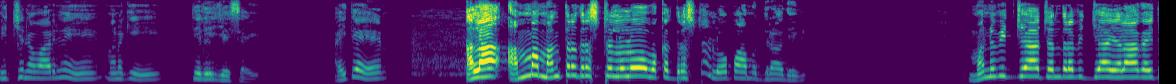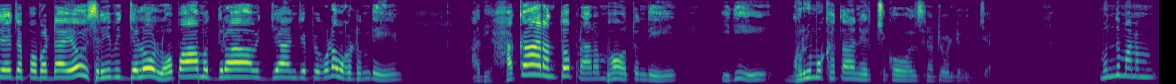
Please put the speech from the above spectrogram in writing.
ఇచ్చిన వారిని మనకి తెలియజేశాయి. అయితే అలా అమ్మ మంత్రద్రష్టలలో ఒక ద్రష్ట లోపాముద్రాదేవి. మను విద్య చంద్ర విద్య ఎలాగైతే చెప్పబడ్డాయో శ్రీ విద్యలో లోపాముద్రా విద్య అని చెప్పి కూడా ఒకటి ఉంది అది హకారంతో ప్రారంభం అవుతుంది. ఇది గురుముఖత నేర్చుకోవాల్సినటువంటి విద్య. ముందు మనం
